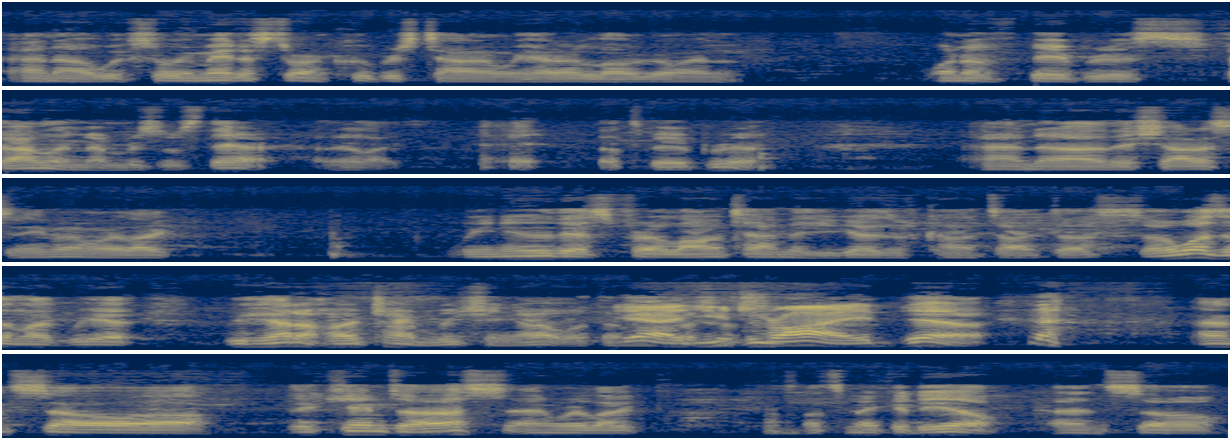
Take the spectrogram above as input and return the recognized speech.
And uh, we, so we made a store in Cooperstown, and we had our logo, and one of Babe Ruth's family members was there. And they're like, hey, that's Babe Ruth. And uh, they shot us an email, and we're like, we knew this for a long time that you guys would contact us. So it wasn't like we had we had a hard time reaching out with them. yeah, you tried. yeah. and so uh, they came to us and we're like, let's make a deal. And so,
